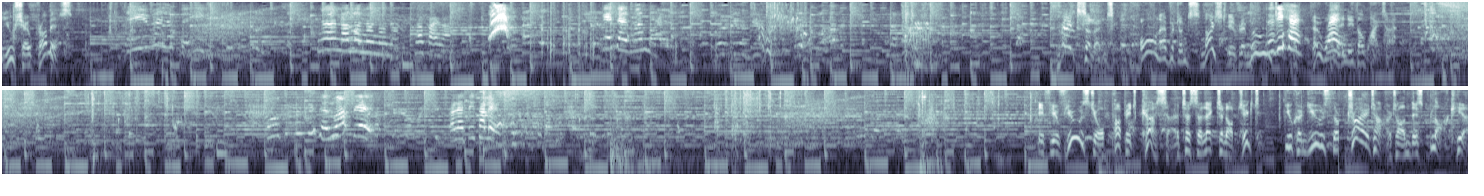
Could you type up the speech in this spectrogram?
You show promise. Sí, me lo pedí. No, no, no, no, no, no. No Excellent! All evidence nicely removed. No one any the wiser. ¿Cómo que se lo haces? Valentín, sale. If you've used your puppet cursor to select an object, you can use the try it out on this block here.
